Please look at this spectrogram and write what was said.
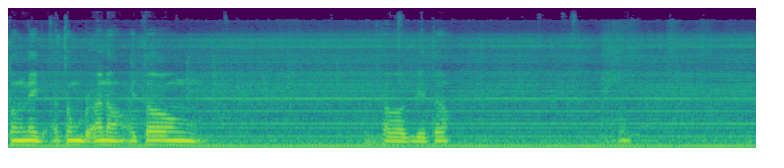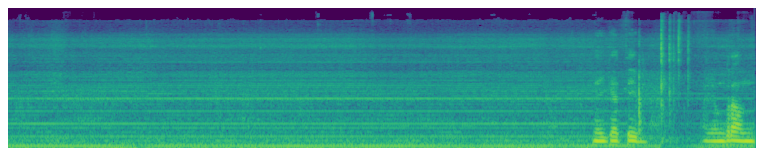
Itong neg, itong br- ano, itong tawag dito. Negative. Yung ground.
